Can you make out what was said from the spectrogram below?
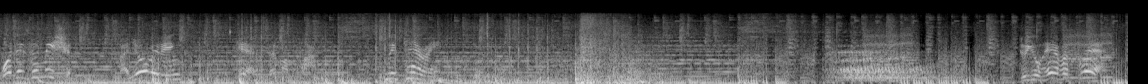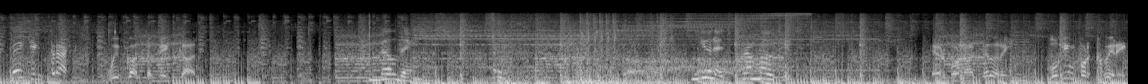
What is the mission? Maneuvering. Repairing. Do you have a plan? Making tracks. We've got the big gun. Building. Unit promoted. Airborne artillery. Looking for clearing.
